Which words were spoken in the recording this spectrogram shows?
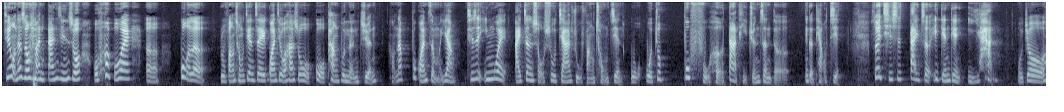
其实我那时候蛮担心，说 我会不会呃过了乳房重建这一关，结果他说我过胖不能捐。好，那不管怎么样，其实因为癌症手术加乳房重建，我我就不符合大体捐赠的那个条件。所以其实带着一点点遗憾，我就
